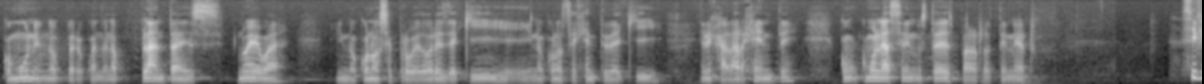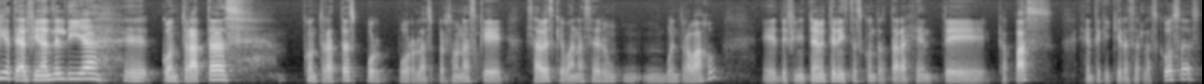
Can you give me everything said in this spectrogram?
comunes, ¿no? Pero cuando una planta es nueva y no conoce proveedores de aquí y no conoce gente de aquí, el jalar gente, ¿cómo, cómo le hacen ustedes para retener Sí, fíjate, al final del día eh, contratas, contratas por, por, las personas que sabes que van a hacer un, buen trabajo. Eh, definitivamente necesitas contratar a gente capaz, gente que quiera hacer las cosas,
